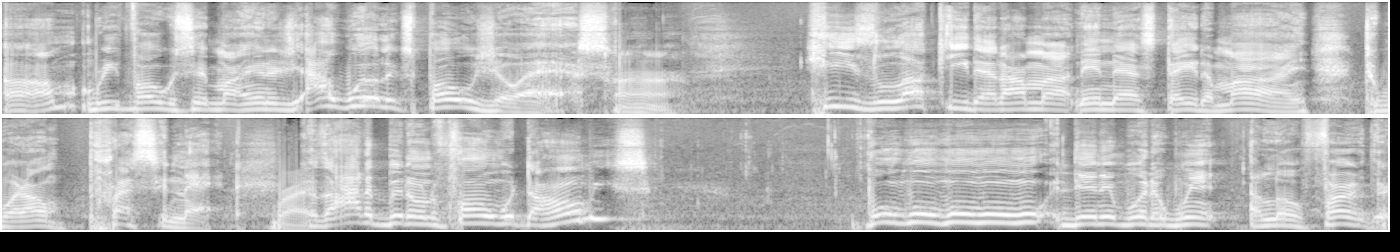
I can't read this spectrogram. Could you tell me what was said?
uh, I'm refocusing my energy. I will expose your ass. Uh-huh. He's lucky that I'm not in that state of mind to where I'm pressing that. Right. Because I'd have been on the phone with the homies. Boom, boom, boom, boom, boom. Then it would have went a little further.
